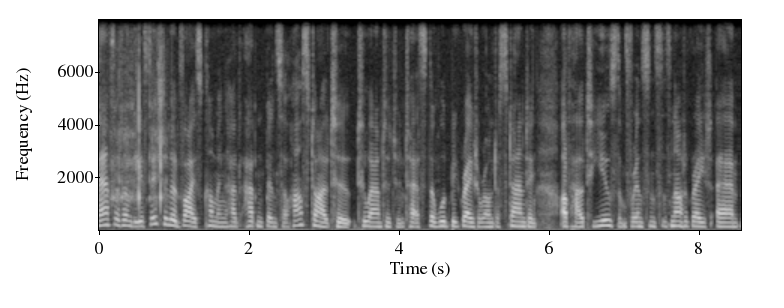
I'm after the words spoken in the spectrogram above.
NPHET and the official advice coming had, hadn't been so hostile to, to antigen tests, there would be greater understanding of how to use them. For instance, there's not a great um,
